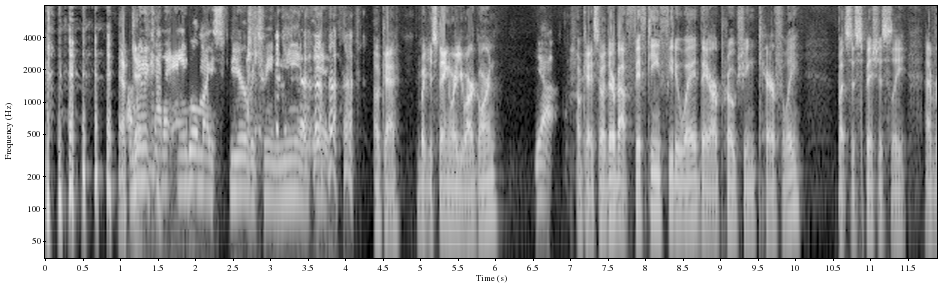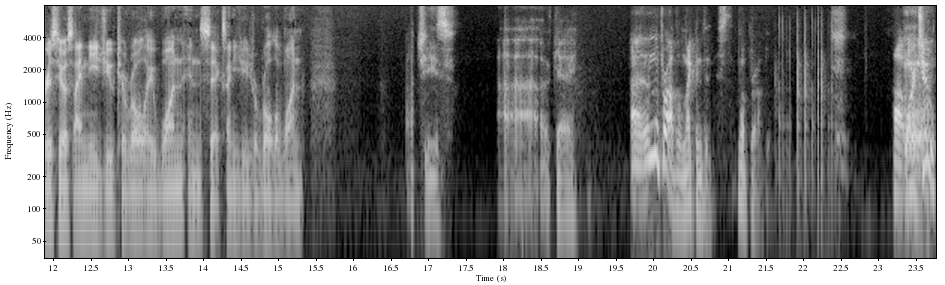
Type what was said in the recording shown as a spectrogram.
I'm going to kind of angle my spear between me and it. okay, but you're staying where you are, Gorn. Yeah. Okay, so they're about 15 feet away. They are approaching carefully, but suspiciously. Avaricios, I need you to roll a one and six. I need you to roll a one. Oh, jeez. Uh, okay, uh, no problem. I can do this. No problem. Uh, or two.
